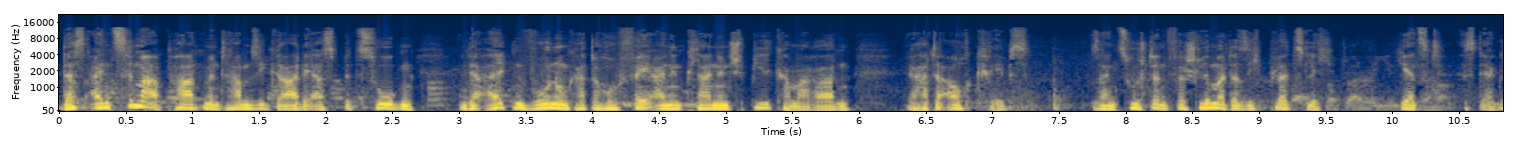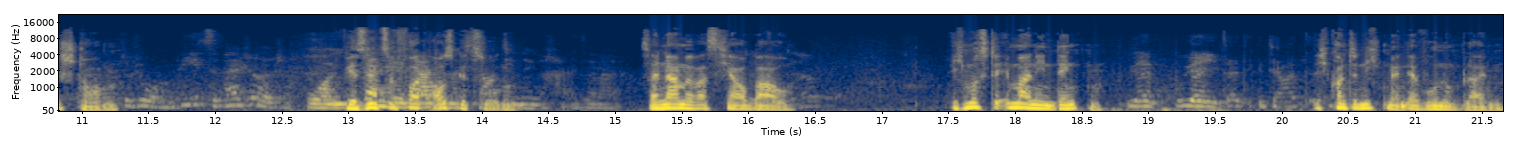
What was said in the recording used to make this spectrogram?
Das Einzimmer-Apartment haben sie gerade erst bezogen. In der alten Wohnung hatte Hofei einen kleinen Spielkameraden. Er hatte auch Krebs. Sein Zustand verschlimmerte sich plötzlich. Jetzt ist er gestorben. Wir sind sofort ausgezogen. Sein Name war Xiao Bao. Ich musste immer an ihn denken. Ich konnte nicht mehr in der Wohnung bleiben.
